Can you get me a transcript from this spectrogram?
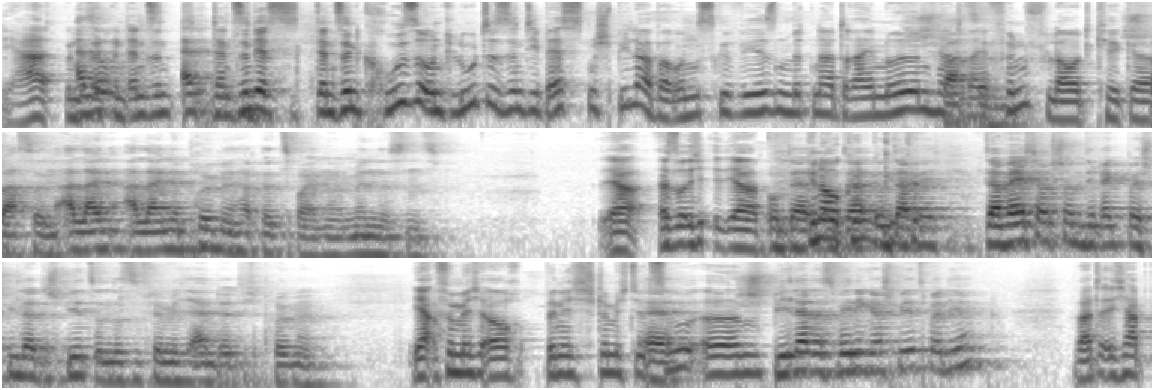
Ja, und, also, und, dann sind äh, dann sind jetzt dann sind Kruse und Lute sind die besten Spieler bei uns gewesen mit einer 3-0 und einer 3-5 laut Kicker. Schwachsinn. Allein, alleine Prömel hat eine 2-0 mindestens. Ja, also ich, ja, und da, genau. Und da, und da wäre ich, wär ich auch schon direkt bei Spieler des Spiels und das ist für mich eindeutig Prömel. Ja, für mich auch. Bin ich, stimme ich dir äh, zu. Ähm, Spieler des weniger Spiels bei dir? Warte, ich habe,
